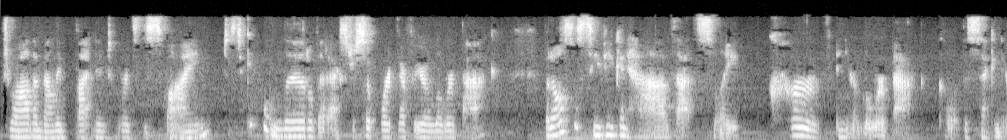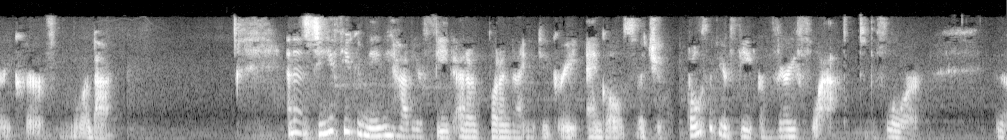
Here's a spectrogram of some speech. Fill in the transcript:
draw the belly button in towards the spine just to get a little bit extra support there for your lower back. But also see if you can have that slight curve in your lower back. Call it the secondary curve in the lower back. And then see if you can maybe have your feet at about a 90 degree angle so that your, both of your feet are very flat to the floor. And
